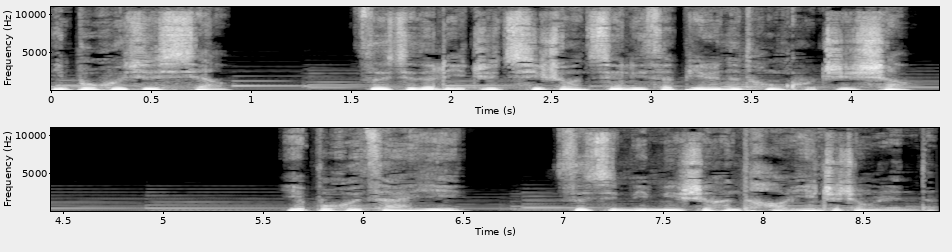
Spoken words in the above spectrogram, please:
你不会去想，自己的理直气壮建立在别人的痛苦之上，也不会在意，自己明明是很讨厌这种人的。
